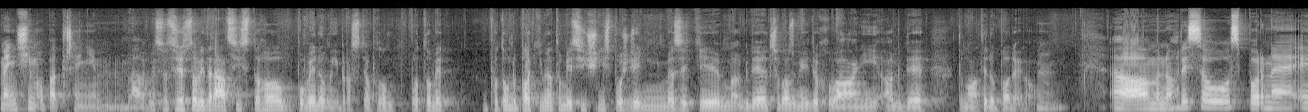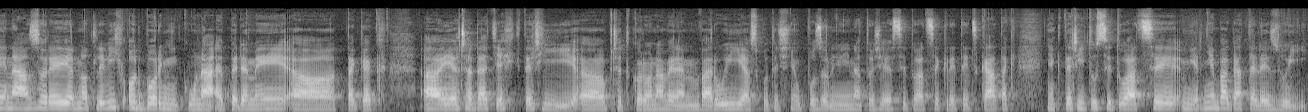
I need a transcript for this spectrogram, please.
menším opatřením. Tak, myslím si, že to vytrácí z toho povědomí prostě a potom, potom, je, potom doplatíme na to měsíční spoždění mezi tím, kdy je třeba změnit to chování a kdy to má ty dopady. No. Hmm. Mnohdy jsou sporné i názory jednotlivých odborníků na epidemii, tak jak je řada těch, kteří před koronavirem varují a skutečně upozorňují na to, že je situace kritická, tak někteří tu situaci mírně bagatelizují.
